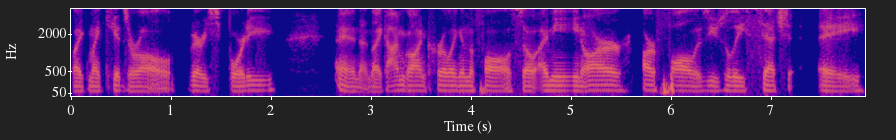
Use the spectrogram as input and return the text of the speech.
Like my kids are all very sporty and like I'm gone curling in the fall. So I mean, our our fall is usually such a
